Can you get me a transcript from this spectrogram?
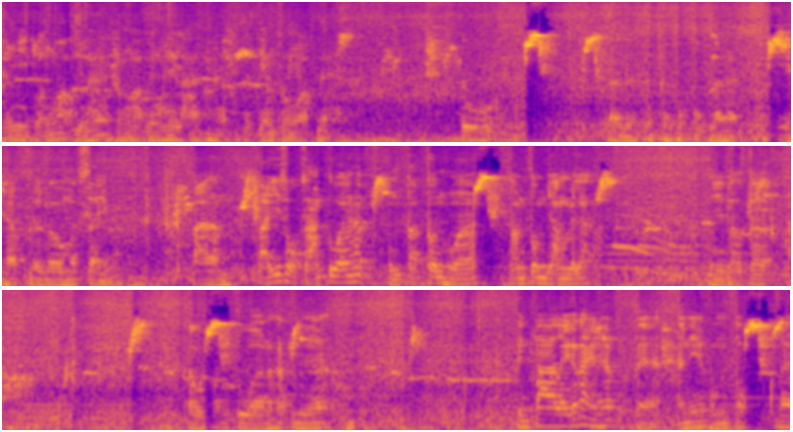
จะมีถั่วงอกอยู่นะฮะถั่วงอกยังไม่ได้ล้างนะครับจะเตรียมถั่วงอกเลยดูเออเดี๋ยวปุบๆแล้วฮะโอเครับเดี๋ยวเรามาใส่ปลากันปลายี่สกสามตัวนะครับ ผมตัดท่อนหัวทำต้มยำไปแล้ว นี่เราก็เอาท่อนตัวนะครับ เนื้อ เป็นปลาอะไรก็ได้นะครับ แต่อันนี้ผมตก ได้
